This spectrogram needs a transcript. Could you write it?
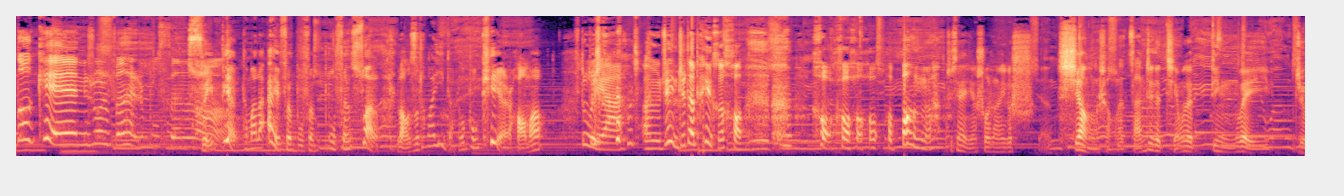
都 care，你说是分还是不分了？随便，他妈的爱分不分不分算了，老子他妈一点都不 care 好吗？对呀、哎呦，我觉得你这段配合好，好好好好好棒啊！这现在已经说成了一个相声了，咱这个节目的定位就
